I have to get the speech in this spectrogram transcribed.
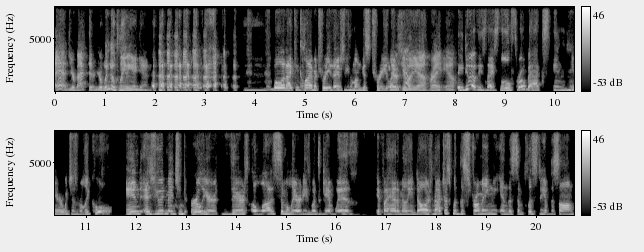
Ed, you're back there. You're window cleaning again. well and i can climb a tree there's a humongous tree like There's you, yeah, right, yeah. they do have these nice little throwbacks in here which is really cool and as you had mentioned earlier there's a lot of similarities once again with if i had a million dollars not just with the strumming and the simplicity of the song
